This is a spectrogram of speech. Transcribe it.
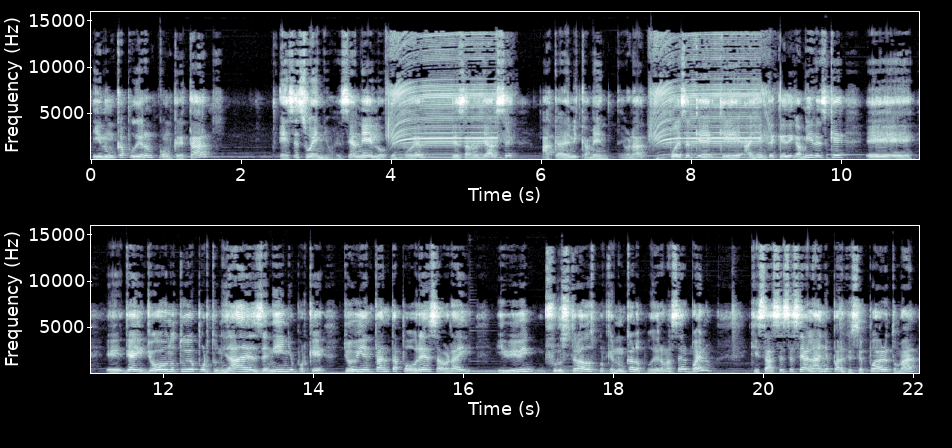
y nunca pudieron concretar ese sueño, ese anhelo de poder desarrollarse académicamente, ¿verdad? Puede ser que, hay gente que diga, mire, es que eh, eh, de ahí, yo no tuve oportunidades de niño porque yo viví en tanta pobreza, ¿verdad? Y, y viven frustrados porque nunca lo pudieron hacer. Bueno, quizás ese sea el año para que usted pueda retomar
